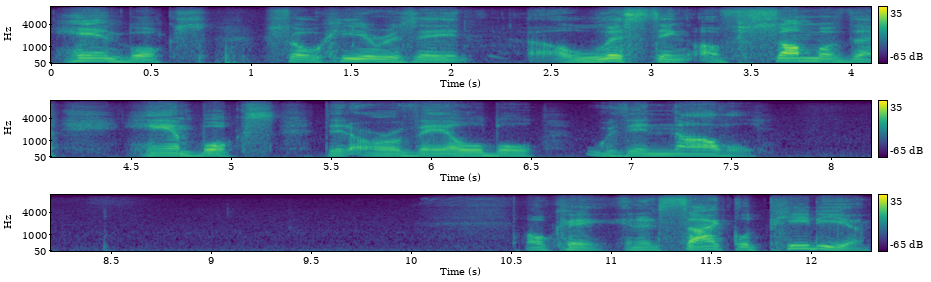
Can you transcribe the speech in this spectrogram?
handbooks. So here is a, a listing of some of the handbooks that are available within Knovel. Okay, an encyclopedia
